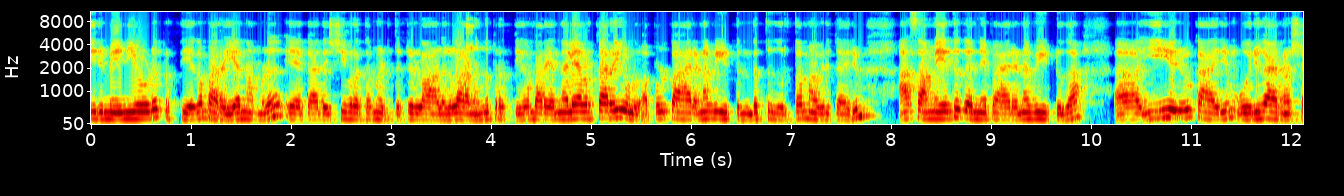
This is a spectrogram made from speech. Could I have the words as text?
തിരുമേനിയോട് പ്രത്യേകം പറയാൻ നമ്മൾ ഏകാദശി വ്രതം എടുത്തിട്ടുള്ള ആളുകളാണെന്ന് പ്രത്യേകം പറയാം. എന്നാലേ അവർക്ക് അറിയുള്ളൂ അപ്പോൾ പാരണ വീട്ടുന്ന തീർത്ഥം അവർ തരും. ആ സമയത്ത് തന്നെ പാരണ വീട്ടുക. ഈ ഒരു കാര്യം ഒരു കാരണവശാലും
